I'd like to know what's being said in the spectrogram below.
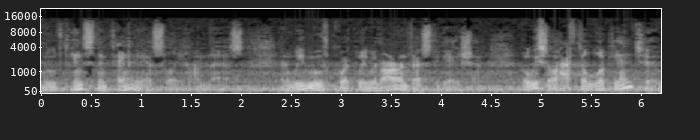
moved instantaneously on this, and we moved quickly with our investigation. But we still have to look into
